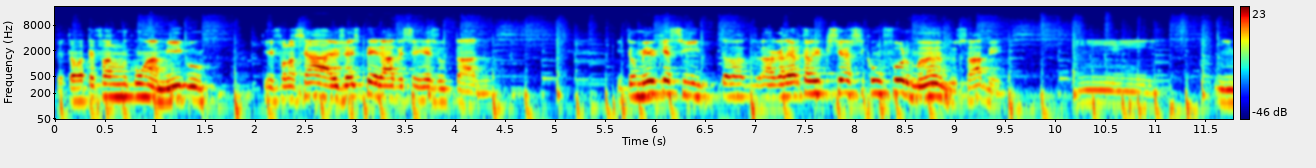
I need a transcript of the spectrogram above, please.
Eu tava até falando com um amigo que ele falou assim: ah, eu já esperava esse resultado. Então, meio que assim, tá- a galera tá meio que se conformando, sabe? Em, em,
